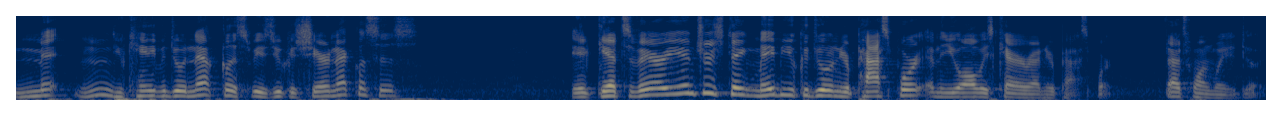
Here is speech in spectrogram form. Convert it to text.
mm, you can't even do a necklace because you could share necklaces. It gets very interesting. Maybe you could do it on your passport and then you always carry around your passport. That's one way to do it.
